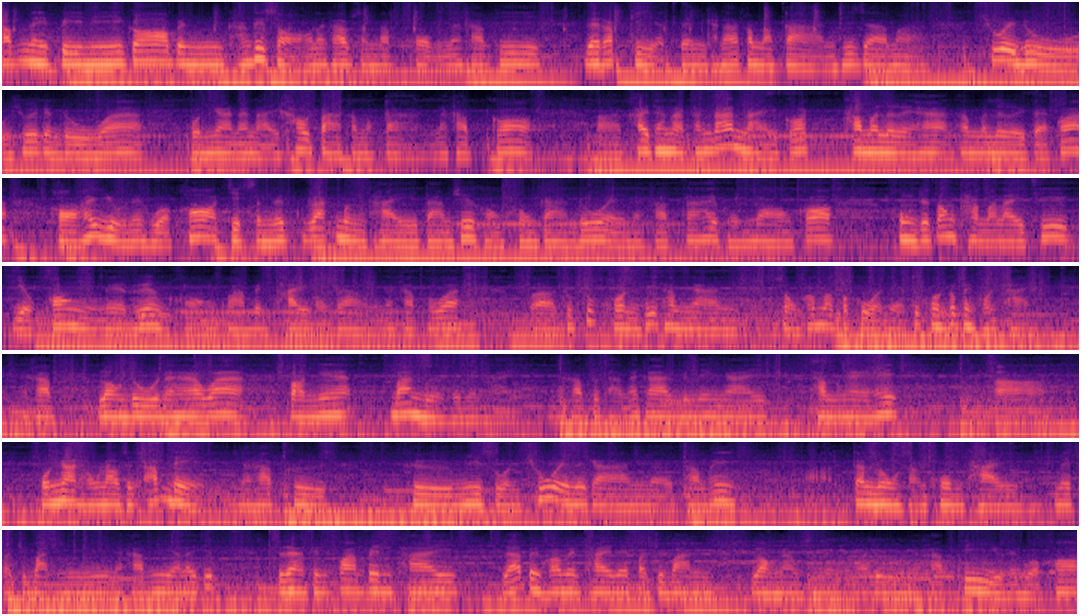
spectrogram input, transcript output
ครับในปีนี้ก็เป็นครั้งที่2นะครับสำหรับผมนะครับที่ได้รับเกียรติเป็นคณะกรรมการที่จะมาช่วยดูช่วยกันดูว่าผลงานอันไหนเข้าตากรรมการนะครับ ก็ใครถนัดทางด้านไหนก็ทำมาเลยฮะทำมาเลย แต่ก็ขอให้อยู่ในหัวข้อจิตสำนึกรักเมืองไทยตามชื่อของโครงการด้วยนะครับ ถ้าให้ผมมองก็คงจะต้องทำอะไรที่เกี่ยวข้องในเรื่องของความเป็นไทยของเรานะครับ เพราะว่าทุกๆ คนที่ทำงานส่งเข้ามาประกวดเนี่ยทุกคนก็เป็นคนไทย นะครับลองดูนะฮะว่าตอนนี้บ้านเมืองเป็นยังไงนะครับสถานการณ์เป็นยังไงทำไงให้ผลงานของเราถึงอัปเดตนะครับคือคือมีส่วนช่วยในการทำให้อ่าจันลงสังคมไทยในปัจจุบันนี้นะครับมีอะไรที่แสดงถึงความเป็นไทย และเป็นความเป็นไทยในปัจจุบันลองนำเสนอมาดูนะครับที่อยู่ในหัวข้อ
